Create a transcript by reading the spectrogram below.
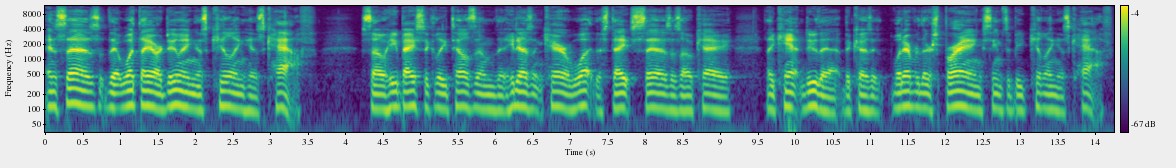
and says that what they are doing is killing his calf. So he basically tells them that he doesn't care what the state says is okay. They can't do that because it, whatever they're spraying seems to be killing his calf.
